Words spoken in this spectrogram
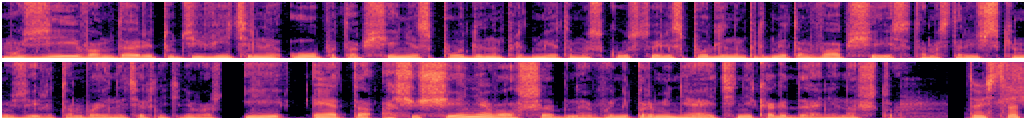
Музей вам дарит удивительный опыт общения с подлинным предметом искусства или с подлинным предметом вообще, если там исторический музей или там военной техники, неважно. И это ощущение волшебное вы не променяете никогда ни на что. То есть вот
